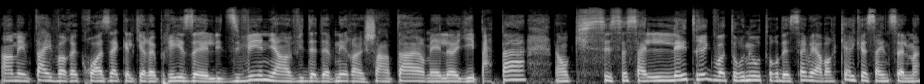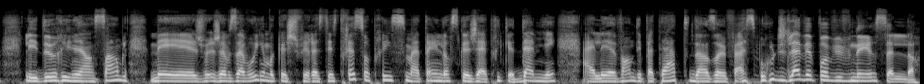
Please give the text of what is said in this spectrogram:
En même temps, il va recroiser à quelques reprises euh, les divines. Il a envie de devenir un chanteur, mais là, il est papa. Donc, c'est ça, ça l'intrigue va tourner autour de ça. Il va y avoir quelques scènes seulement, les deux réunis ensemble. Mais je, je vais vous avouer, moi, que je suis restée très surprise ce matin lorsque j'ai appris que Damien allait vendre des patates dans un fast-food. Je l'avais pas vu venir, celle-là.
